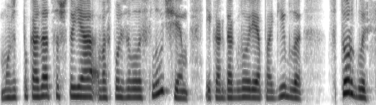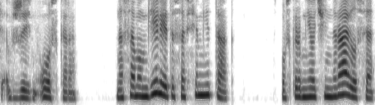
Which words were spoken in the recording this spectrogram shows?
Может показаться, что я воспользовалась случаем, и когда Глория погибла, вторглась в жизнь Оскара. На самом деле это совсем не так. Оскар мне очень нравился,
